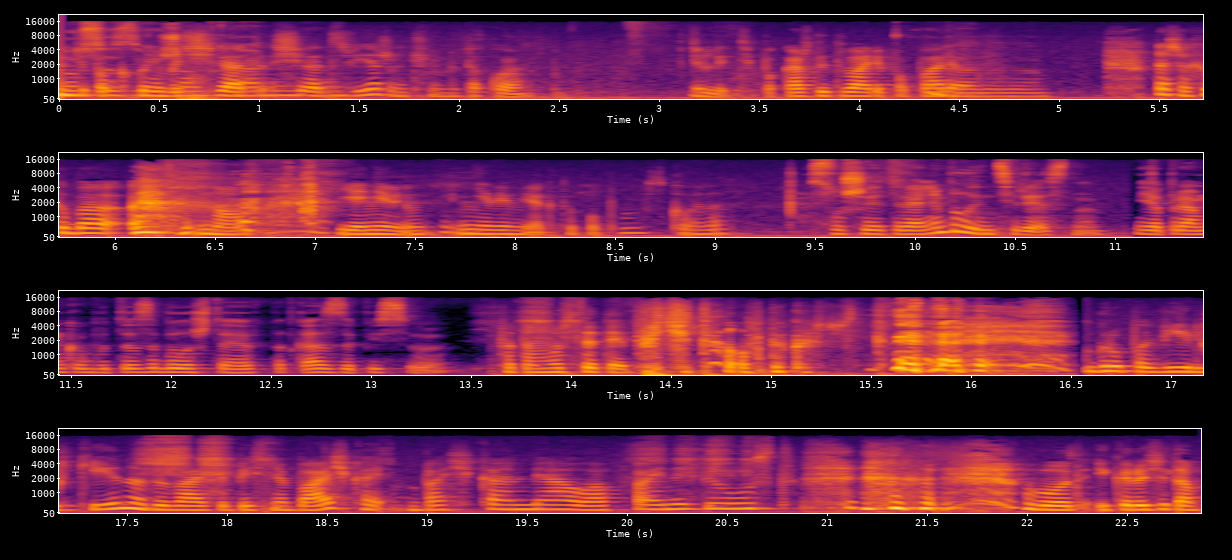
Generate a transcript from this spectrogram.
Ну, типа со какой-нибудь zwierzątkami, świat, świat no. zwierząt, что-нибудь такое. Или типа каждой твари по паре. Да, да, да. Даша, chyba, no, я не, wiem- не wiem jak to po polsku, ale... Слушай, это реально было интересно. Я прям как будто забыла, что я в подкаст записываю. Потому что это я прочитала только что. Группа Вильки, называется песня «Бачка». Бачка мяла, файный бюст. Вот, и, короче, там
